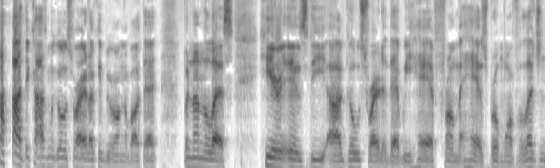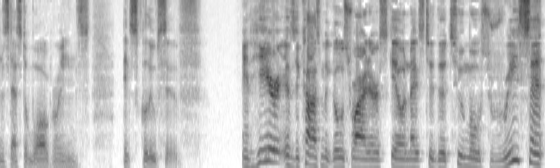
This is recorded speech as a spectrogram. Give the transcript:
the Cosmic Ghost Rider. I could be wrong about that. But nonetheless, here is the uh, Ghost Rider that we have from Hasbro Marvel Legends. That's the Walgreens exclusive. And here is the Cosmic Ghost Rider scaled next to the two most recent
